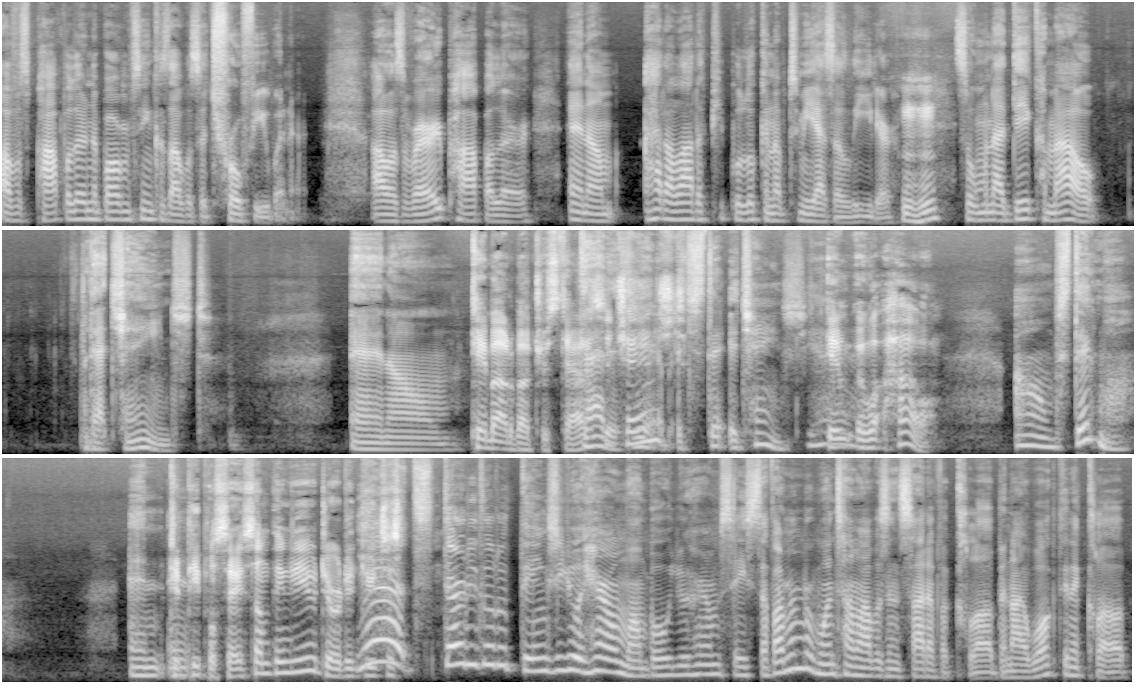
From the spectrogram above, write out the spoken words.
I was popular in the ballroom scene because I was a trophy winner. I was very popular, and um, I had a lot of people looking up to me as a leader. So when I did come out, that changed, and um, came out about your status, that it is- yeah, it, it changed. Yeah. In what- how um, stigma. And, did and people say something to you, or did Yeah, you just? it's dirty little things. You'll hear him mumble. You'll hear him say stuff. I remember one time I was inside of a club and I walked in a club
